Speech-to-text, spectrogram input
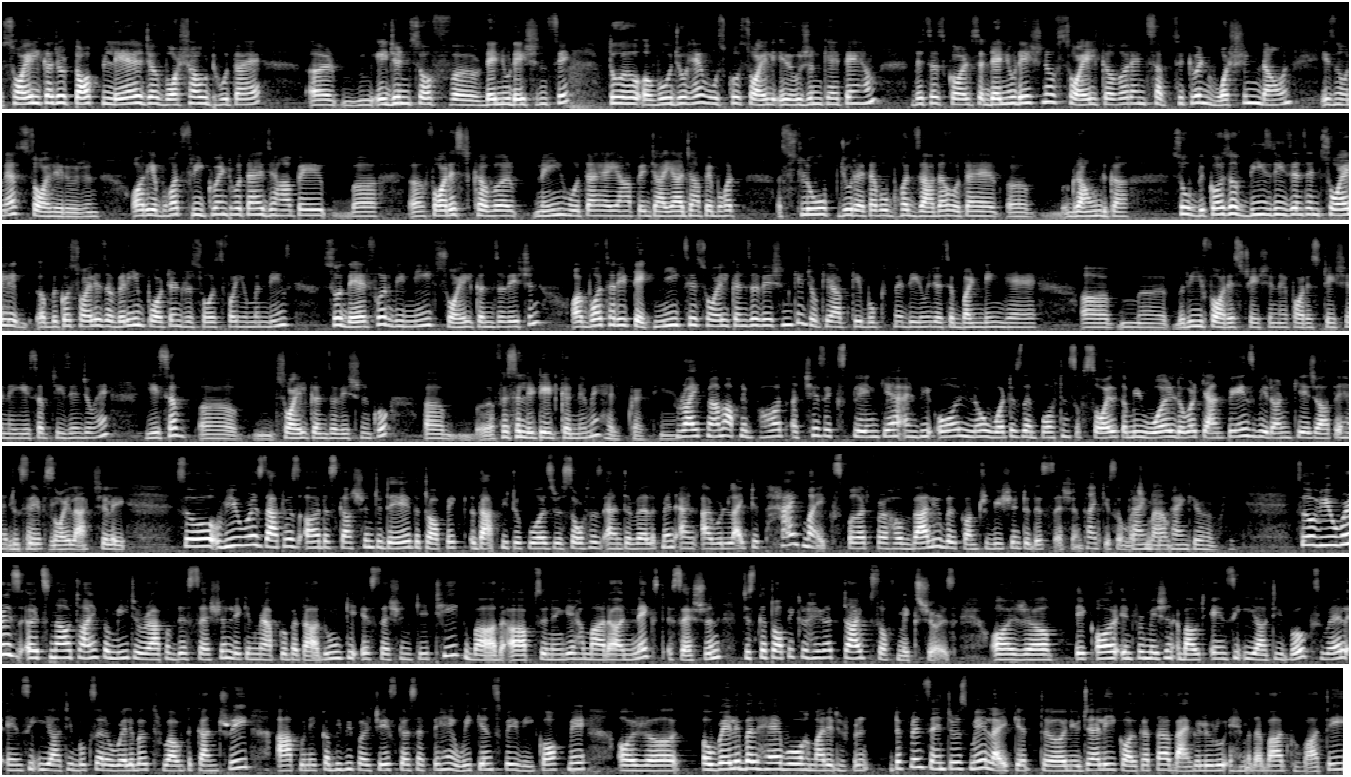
सॉइल uh, का जो टॉप लेयर जब वॉश आउट होता है एजेंट्स ऑफ़ डेन्यूडेशन से तो वो जो है वो उसको सॉइल इरोजन कहते हैं हम। This is called denudation of soil cover and subsequent washing down is known as soil erosion और ये बहुत फ्रीक्वेंट होता है जहाँ पे फॉरेस्ट कवर नहीं होता है यहाँ पे जा या जहाँ पे बहुत स्लोप जो रहता है वो बहुत ज़्यादा होता है ग्राउंड का। So because of these reasons and soil uh, because soil is a very important resource for human beings so therefore we need soil conservation और बहुत सारी टेक्निक्स है सॉइल कंजर्वेशन के जो कि आपके बुक्स में दी हूँ जैसे बंडिंग है रीफॉरेस्टेशन है फॉरेस्टेशन है ये सब चीज़ें जो हैं ये सब सॉइल कंजर्वेशन को फैसिलिटेट uh, करने में हेल्प करती हैं। राइट right, मैम आपने बहुत अच्छे से एक्सप्लेन किया and we all know what is the importance of soil तभी वर्ल्ड ओवर कैंपेन्स भी रन किए जाते हैं to save soil actually So, viewers, that was our discussion today. The topic that we took was resources and development, and I would like to thank my expert for her valuable contribution to this session. Thank you so much, ma'am. Thank you. So viewers it's now time for me to wrap up this session लेकिन मैं आपको बता दूँ कि इस session के ठीक बाद आप सुनेंगे हमारा नेक्स्ट सेशन जिसका टॉपिक रहेगा टाइप्स ऑफ़ मिक्सचर्स और uh, एक और information about N C E R T books well N C E R T books are available throughout the country आप उन्हें कभी भी परचेज कर सकते हैं वीकेंड्स पे वीक ऑफ़ में. और अवेलेबल uh, है वो हमारे डिफरेंट डिफरेंट सेंटर्स में like at New Delhi Kolkata Bengaluru Ahmedabad Guwahati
